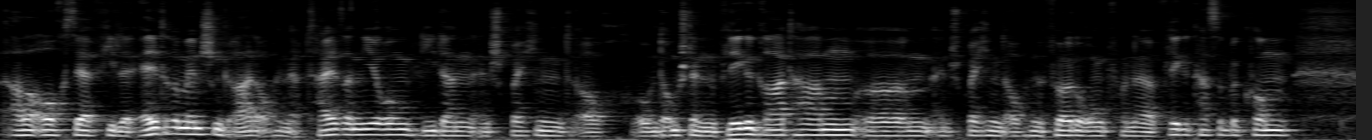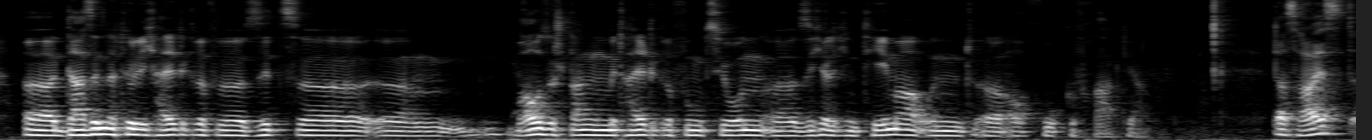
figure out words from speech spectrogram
aber auch sehr viele ältere Menschen, gerade auch in der Teilsanierung, die dann entsprechend auch unter Umständen einen Pflegegrad haben, ähm, entsprechend auch eine Förderung von der Pflegekasse bekommen. Äh, da sind natürlich Haltegriffe, Sitze, ähm, Brausestangen mit Haltegrifffunktion äh, sicherlich ein Thema und äh, auch hochgefragt, ja. Das heißt,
